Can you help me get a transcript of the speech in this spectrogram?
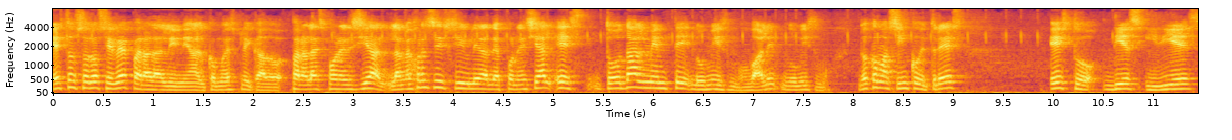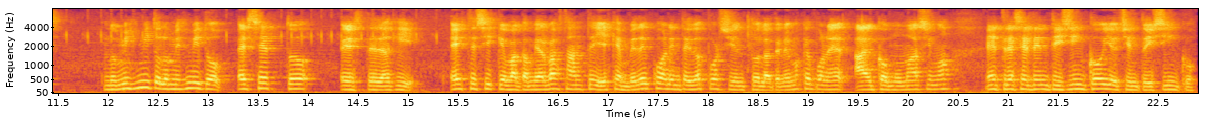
Esto solo sirve para la lineal, como he explicado. Para la exponencial, la mejor sensibilidad de exponencial es totalmente lo mismo, ¿vale? Lo mismo. 2,5 y 3, esto 10 y 10, lo mismito, lo mismito, excepto este de aquí. Este sí que va a cambiar bastante y es que en vez del 42% la tenemos que poner al como máximo entre 75 y 85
